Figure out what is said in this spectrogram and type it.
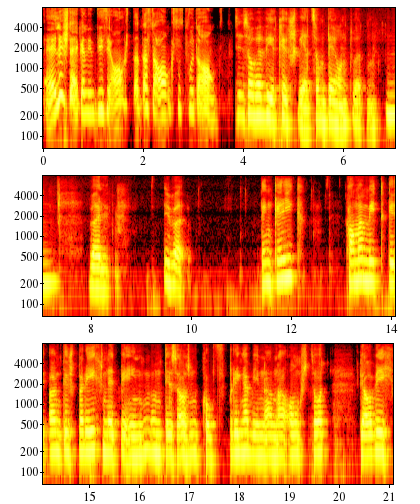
einsteigen in diese Angst, dass du Angst hast vor der Angst. Es ist aber wirklich schwer zum Beantworten. Weil über den Krieg kann man mit einem Gespräch nicht beenden und das aus dem Kopf bringen, wenn einer Angst hat. Glaube ich,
